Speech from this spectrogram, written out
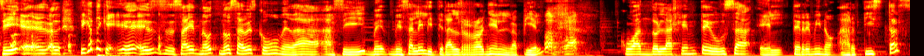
Sí, eh, fíjate que eh, es side note, no sabes cómo me da así, me, me sale literal roña en la piel Ajá. cuando la gente usa el término artistas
